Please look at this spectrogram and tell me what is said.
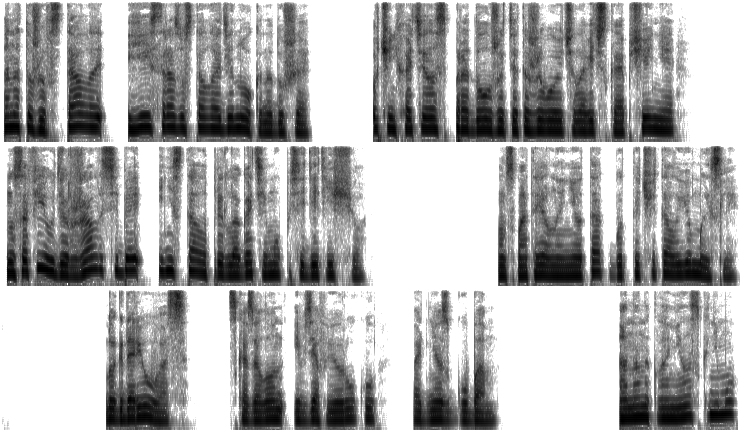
Она тоже встала, и ей сразу стало одиноко на душе. Очень хотелось продолжить это живое человеческое общение, но София удержала себя и не стала предлагать ему посидеть еще. Он смотрел на нее так, будто читал ее мысли. «Благодарю вас», — сказал он и, взяв ее руку, поднес к губам. Она наклонилась к нему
